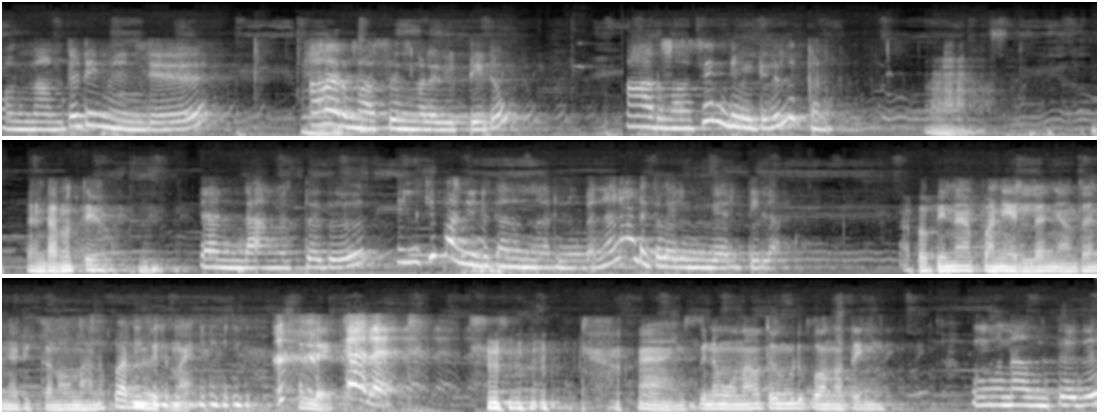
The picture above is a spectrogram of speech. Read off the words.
ഒന്നാമത്തെ ഡിമാൻഡ് ആറുമാസം നിങ്ങളെ വീട്ടിലും ആറുമാസം എന്റെ വീട്ടിലും നിൽക്കണം. രണ്ടാമത്തെയോ? രണ്ടാമത്തത് എനിക്ക് പണിയെടുക്കാനൊന്നും അറിഞ്ഞൂടാ. ഞാൻ അടുക്കളയിലൊന്നും കയറത്തില്ല അപ്പൊ പിന്നെ ആ പണിയെല്ലാം ഞാൻ തന്നെ എടുക്കണമെന്നാണ് പറഞ്ഞു വരുന്നത് അല്ലേ? ആ പിന്നെ മൂന്നാമത്തെ കൂടി പോന്നോട്ടെ ഇനി. മൂന്നാമത്തത്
